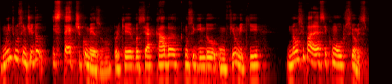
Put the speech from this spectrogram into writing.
muito no sentido estético mesmo, porque você acaba conseguindo um filme que não se parece com outros filmes.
